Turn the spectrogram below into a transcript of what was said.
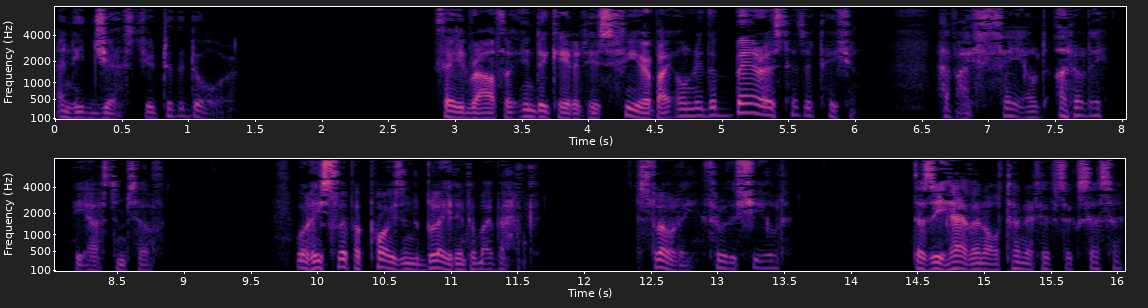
and he gestured to the door. Feyd-Rautha indicated his fear by only the barest hesitation. Have I failed utterly? he asked himself. Will he slip a poisoned blade into my back? Slowly, through the shield. Does he have an alternative successor?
